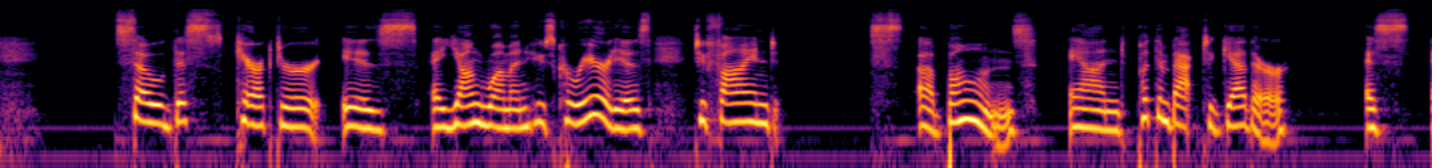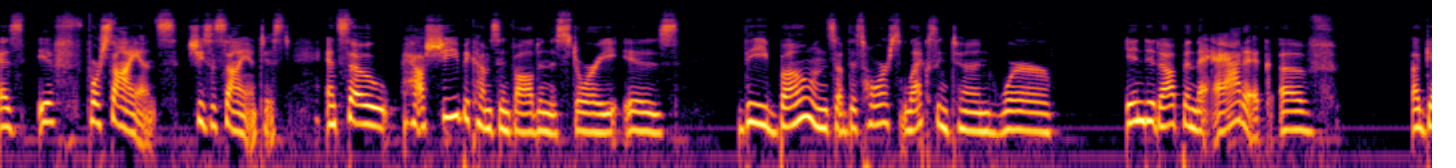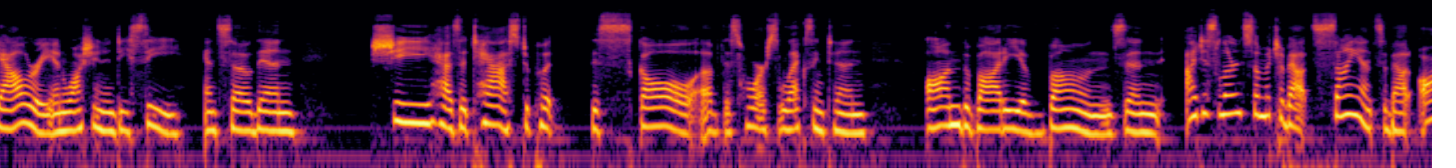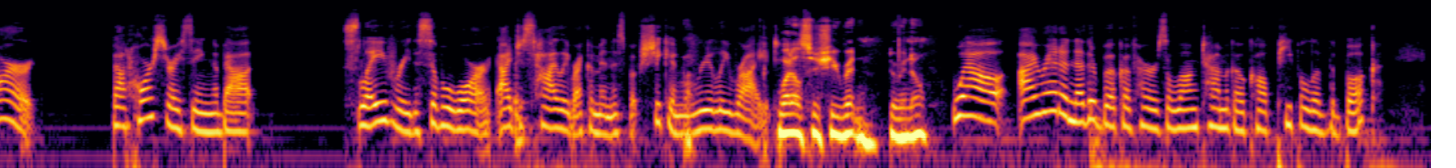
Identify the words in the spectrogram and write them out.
so this character is a young woman whose career it is to find uh, bones and put them back together as as if for science. She's a scientist. And so how she becomes involved in this story is the bones of this horse Lexington were ended up in the attic of a gallery in Washington D.C. And so then she has a task to put this skull of this horse Lexington on the body of bones and I just learned so much about science, about art, about horse racing, about slavery, the Civil War. I just highly recommend this book. She can really write. What else has she written? Do we know? Well, I read another book of hers a long time ago called People of the Book.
